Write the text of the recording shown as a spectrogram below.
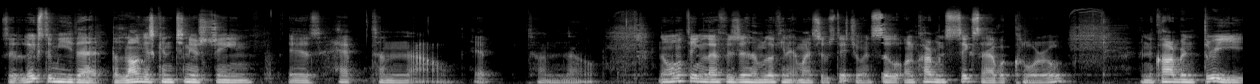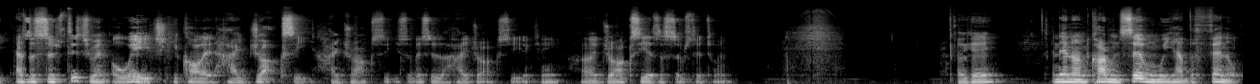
So it looks to me that the longest continuous chain is heptanal. Heptanal. The only thing left is just I'm looking at my substituents. So on carbon six, I have a chloro. And the carbon 3, as a substituent OH, you call it hydroxy. Hydroxy. So this is a hydroxy, okay? Hydroxy as a substituent. Okay? And then on carbon 7, we have the phenyl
